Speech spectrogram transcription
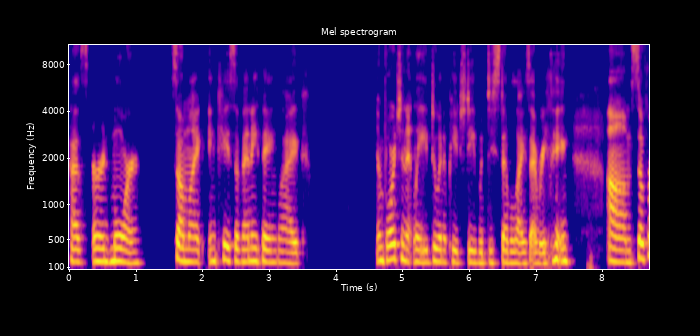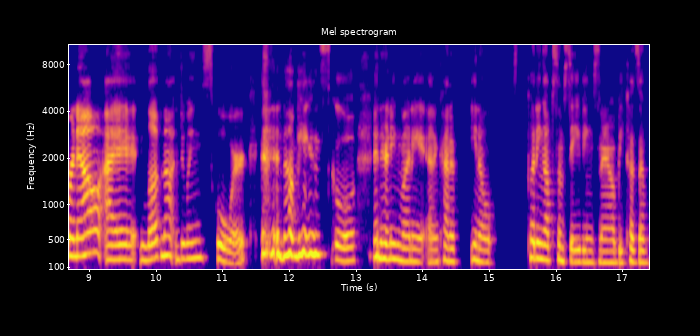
has earned more. So i'm like in case of anything like unfortunately doing a phd would destabilize everything. Um, so for now i love not doing schoolwork and not being in school and earning money and kind of you know putting up some savings now because of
